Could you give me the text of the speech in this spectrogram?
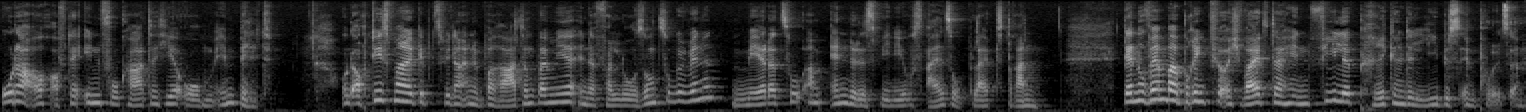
oder auch auf der Infokarte hier oben im Bild. Und auch diesmal gibt es wieder eine Beratung bei mir in der Verlosung zu gewinnen. Mehr dazu am Ende des Videos, also bleibt dran. Der November bringt für euch weiterhin viele prickelnde Liebesimpulse.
